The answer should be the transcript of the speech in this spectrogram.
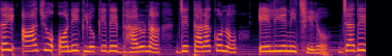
তাই আজও অনেক লোকেদের ধারণা যে তারা কোনো এলিয়েনই ছিল, যাদের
